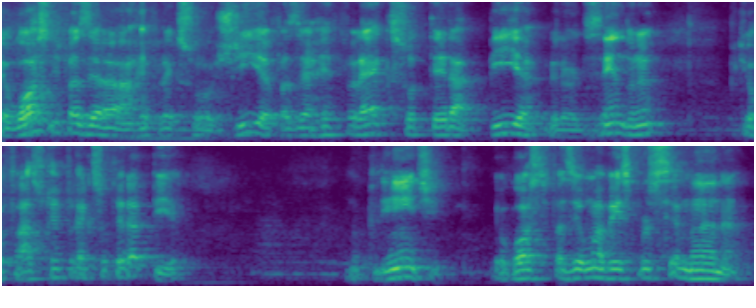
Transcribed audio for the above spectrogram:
Eu gosto de fazer a reflexologia, fazer a reflexoterapia, melhor dizendo, né? Porque eu faço reflexoterapia. No cliente, eu gosto de fazer uma vez por semana.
